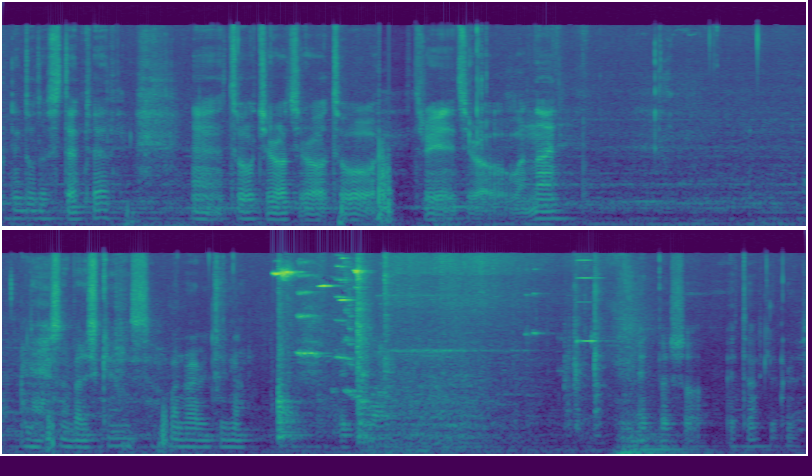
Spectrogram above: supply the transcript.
Otin tuota sitten 12. Two zero zero two three zero one nine. Yeah, somebody scans one. Eight kilo. Eight peso, eight hundred kilograms.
